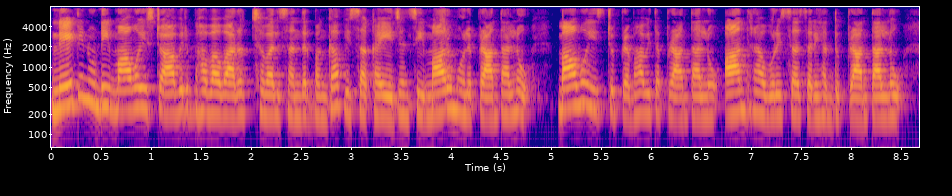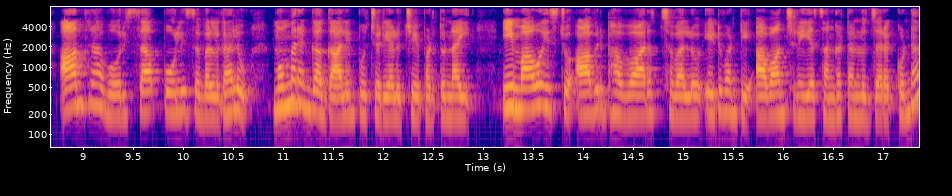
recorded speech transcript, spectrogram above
నేటి నుండి మావోయిస్టు ఆవిర్భావ వారోత్సవాల సందర్భంగా విశాఖ ఏజెన్సీ మారుమూల ప్రాంతాలను మావోయిస్టు ప్రభావిత ప్రాంతాలను ఆంధ్ర ఒరిస్సా సరిహద్దు ప్రాంతాలను ఆంధ్ర ఒరిస్సా పోలీసు బలగాలు ముమ్మరంగా గాలింపు చర్యలు చేపడుతున్నాయి. ఈ మావోయిస్టు ఆవిర్భావ వారోత్సవాల్లో ఎటువంటి అవాంఛనీయ సంఘటనలు జరగకుండా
